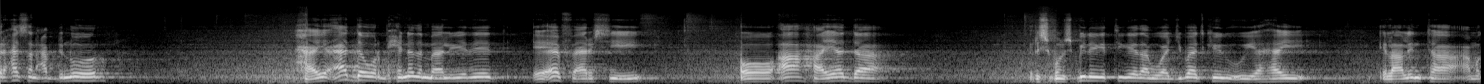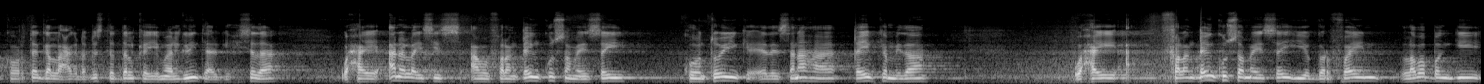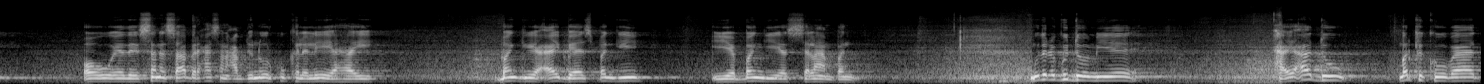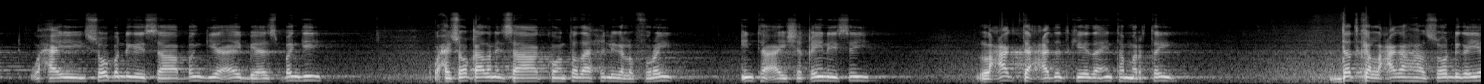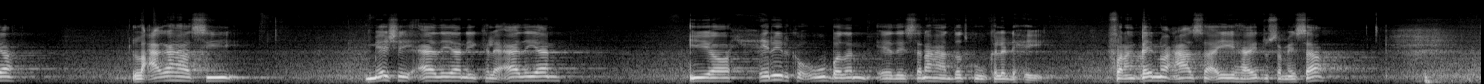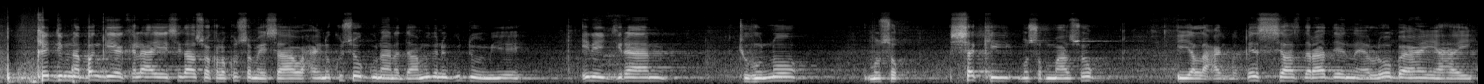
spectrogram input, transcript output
saabir xasan cabdinuur hay'adda warbixinada maaliyadeed ee f r c oo ah hay'adda responsibilitygeeda ama waajibaadkeedu uu yahay ilaalinta ama ka hortagga lacag dhaqista dalka iyo maalgelinta argixisada waxay analysis ama falanqayn ku samaysay koontooyinka eedeysanaha qayb ka mid ah. Waxay falanqayn ku samaysay iyo gorfayn laba bangi oo uu eedeysana saabir xasan cabdinuur ku kala leeyahay bangiga i b s bangi iyo bangiga salaam bangi mudane guddoomiye hay'addu marka koowaad waxay soo bandhigaysaa bangiga i b s bangi waxay soo qaadanaysaa koontada xilliga la furay inta ay shaqaynaysay lacagta cadadkeeda inta martay dadka lacagaha soo dhigaya lacagahaasi meeshay aadayaan ay kala aadayaan iyo xiriirka ugu badan eedaysanaha dadku uu kala dhexeeyey. Falanqayn noocaasa ayay hay'addu samaysaa. Kadibna bangiga kale ayay sidaasoo kale ku samaysaa. Waxayna ku soo gunaanadaa mudane guddoomiye inay jiraan tuhunno musuq shaki musuq maasuq iyo lacag dhaqis sidaas daraaddeedna loo baahan yahay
